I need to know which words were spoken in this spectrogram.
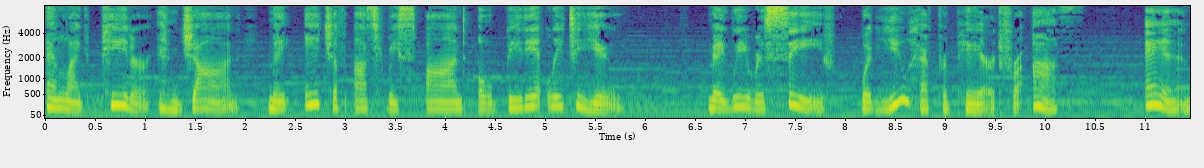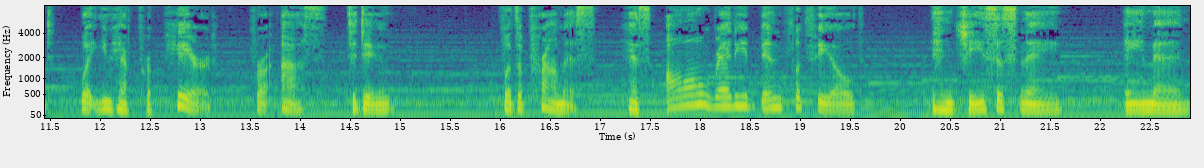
And like Peter and John, may each of us respond obediently to you. May we receive what you have prepared for us and what you have prepared for us to do. For the promise has already been fulfilled. In Jesus' name, amen.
